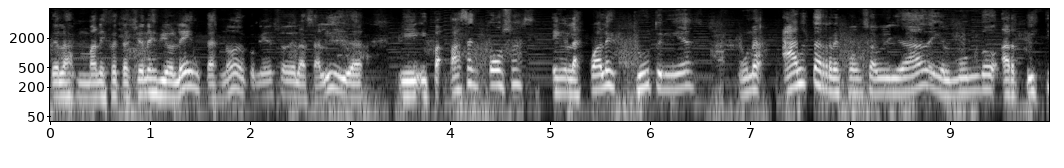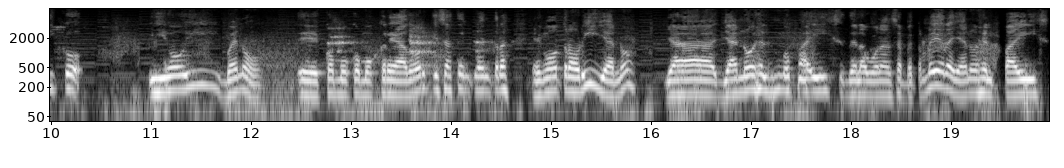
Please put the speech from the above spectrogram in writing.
de las manifestaciones violentas, ¿no? el comienzo de la salida. Y, y pasan cosas en las cuales tú tenías una alta responsabilidad en el mundo artístico y hoy, bueno, eh, como, como creador quizás te encuentras en otra orilla, ¿no? Ya, ya no es el mismo país de la bonanza petrolera, ya no es el país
